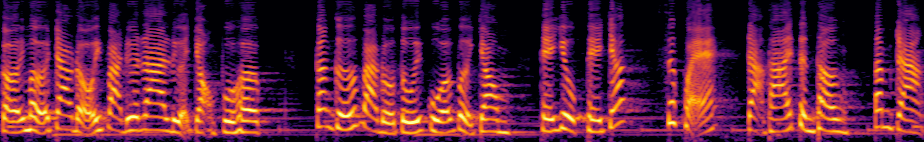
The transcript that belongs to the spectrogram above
cởi mở trao đổi và đưa ra lựa chọn phù hợp. Căn cứ vào độ tuổi của vợ chồng, thể dục thể chất, sức khỏe, trạng thái tinh thần, tâm trạng,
